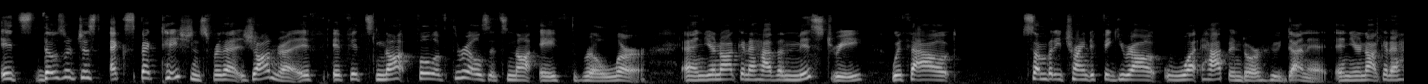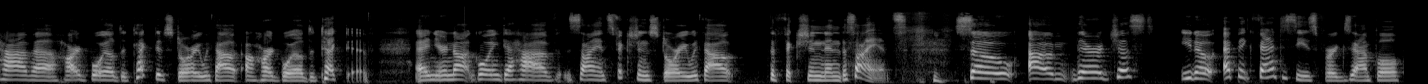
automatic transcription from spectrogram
it's those are just expectations for that genre. If if it's not full of thrills, it's not a thriller, and you're not going to have a mystery without somebody trying to figure out what happened or who done it. And you're not going to have a hard-boiled detective story without a hard-boiled detective. And you're not going to have science fiction story without the fiction and the science. So um, there are just you know epic fantasies for example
